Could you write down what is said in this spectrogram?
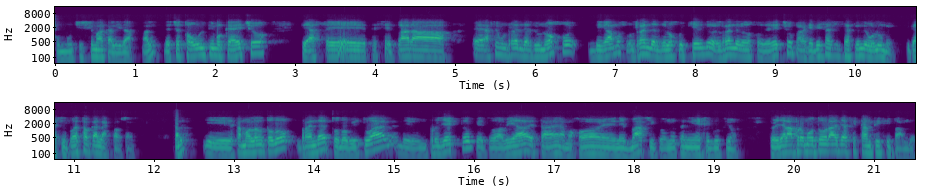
con muchísima calidad, ¿vale? De hecho, estos últimos que ha hecho te hace, te separa, eh, hace un render de un ojo, digamos, un render del ojo izquierdo, el render del ojo derecho, para que te esa sensación de volumen y que así puedas tocar las cosas. Y estamos hablando todo render, todo virtual, de un proyecto que todavía está a lo mejor en el básico, no está ni en ejecución. Pero ya la promotora ya se está anticipando.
